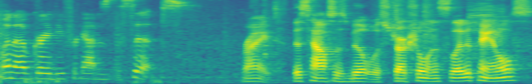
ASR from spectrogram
One upgrade you forgot is the SIPs. Right. This house is built with structural insulated panels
